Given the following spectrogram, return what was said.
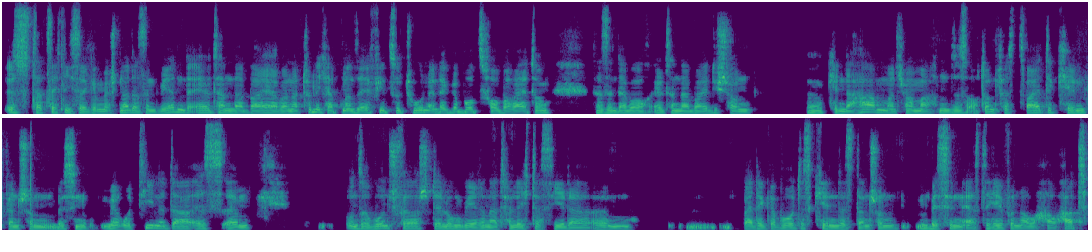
ist tatsächlich sehr gemischt. Ne? Da sind werdende Eltern dabei, aber natürlich hat man sehr viel zu tun in der Geburtsvorbereitung. Da sind aber auch Eltern dabei, die schon äh, Kinder haben. Manchmal machen das auch dann fürs zweite Kind, wenn schon ein bisschen mehr Routine da ist. Ähm, unsere Wunschvorstellung wäre natürlich, dass jeder ähm, bei der Geburt des Kindes dann schon ein bisschen Erste-Hilfe-Know-how hat.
